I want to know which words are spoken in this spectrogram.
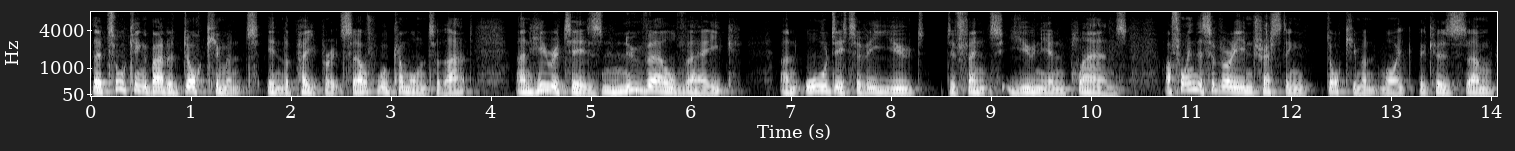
they're talking about a document in the paper itself. We'll come on to that. And here it is Nouvelle Vague, an audit of EU defence union plans. I find this a very interesting document, Mike, because um,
